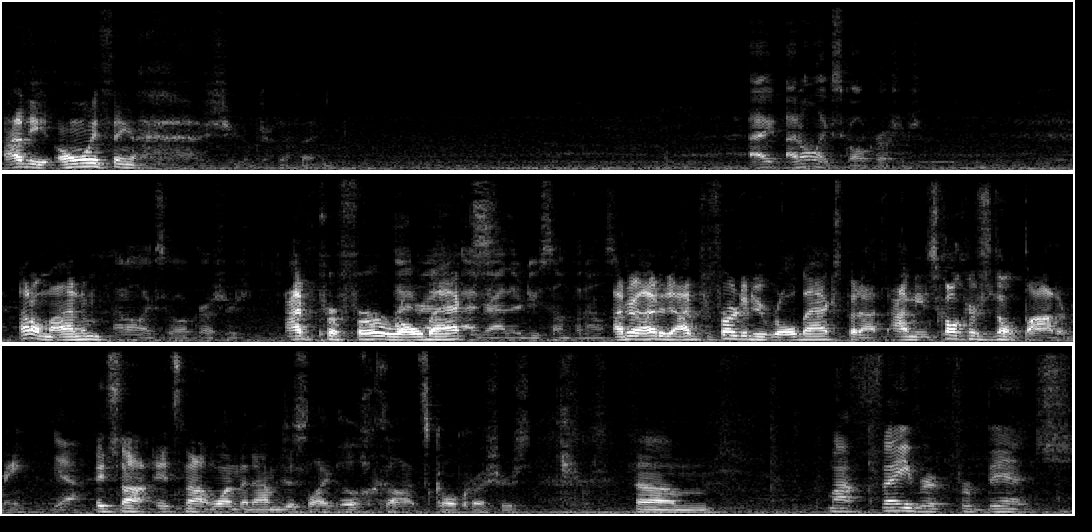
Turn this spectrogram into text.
I the only thing. Shoot, I'm trying to think. I, I don't like skull crushers. I don't mind them. I don't like skull crushers. I'd prefer I'd ra- rollbacks. I'd rather do something else. I'd, I'd, I'd prefer to do rollbacks, but I, I mean, skull crushers don't bother me. Yeah. It's not. It's not one that I'm just like, oh god, skull crushers. Um, My favorite for bench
